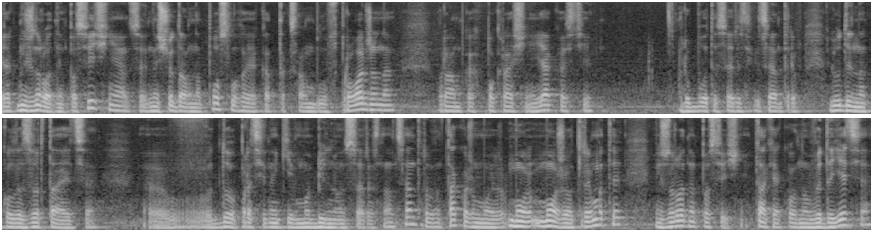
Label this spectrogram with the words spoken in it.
як міжнародне посвідчення, це нещодавна послуга, яка так само була впроваджена в рамках покращення якості роботи сервісних центрів. Людина, коли звертається до працівників мобільного сервісного центру, вона також може отримати міжнародне посвідчення, так як воно видається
